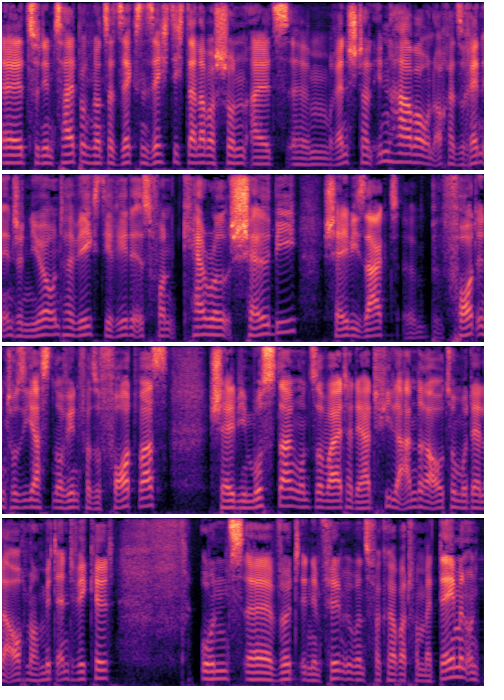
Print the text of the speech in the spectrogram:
äh, zu dem Zeitpunkt 1966 dann aber schon als ähm, Rennstallinhaber und auch als Renningenieur unterwegs. Die Rede ist von Carol Shelby. Shelby sagt äh, Ford-Enthusiasten auf jeden Fall sofort was. Shelby Mustang und so weiter. Der hat viele andere Automodelle auch noch mitentwickelt und äh, wird in dem Film übrigens verkörpert von Matt Damon und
